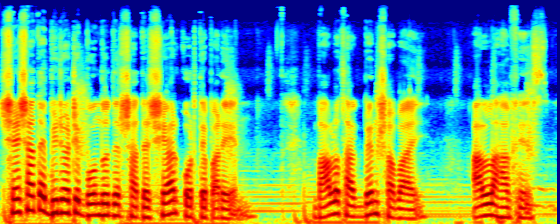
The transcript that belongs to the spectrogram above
সে সাথে ভিডিওটি বন্ধুদের সাথে শেয়ার করতে পারেন। ভালো থাকবেন সবাই। আল্লাহ হাফেজ।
